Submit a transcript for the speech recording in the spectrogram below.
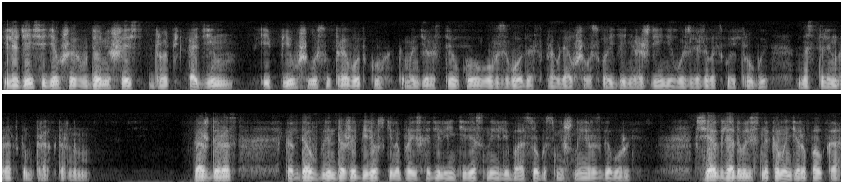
и людей, сидевших в доме 6 дробь 1 и пившего с утра водку командира стрелкового взвода, справлявшего свой день рождения возле заводской трубы на Сталинградском тракторном. Каждый раз, Когда в блиндаже Березкина происходили интересные либо особо смешные разговоры, все оглядывались на командира полка.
